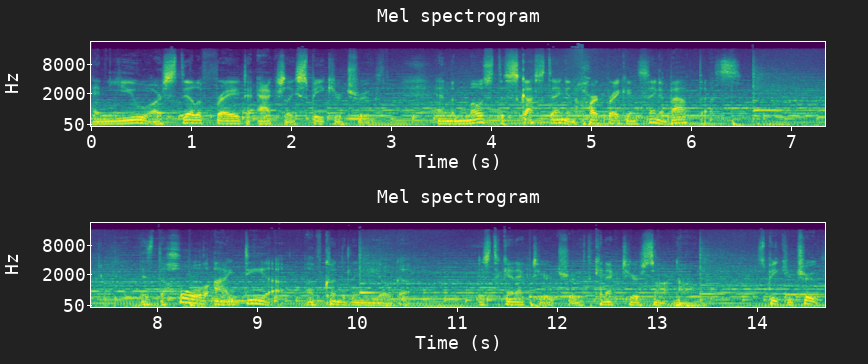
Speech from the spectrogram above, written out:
and you are still afraid to actually speak your truth. And the most disgusting and heartbreaking thing about this is the whole idea of Kundalini Yoga is to connect to your truth, connect to your Satnam, speak your truth,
